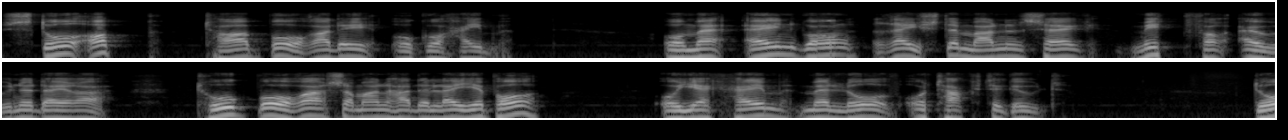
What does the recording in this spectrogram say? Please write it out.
stå opp, ta båra di og gå heim og med en gang reiste mannen seg midt for øynene deres, tok båra som han hadde leie på, og gikk hjem med lov og takk til Gud. Da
